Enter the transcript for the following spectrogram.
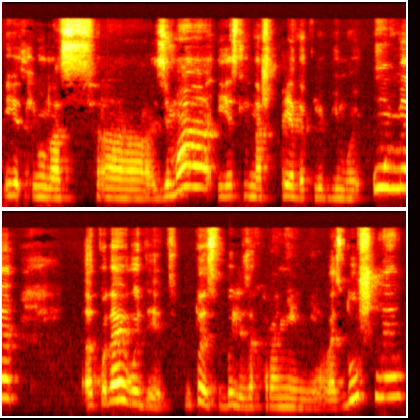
и если у нас а, зима, и если наш предок любимый умер, а куда его деть? Ну, то есть были захоронения воздушные,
